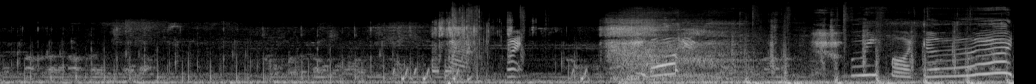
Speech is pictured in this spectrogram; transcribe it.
โอ้ยอุ้ยโหดเกิน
